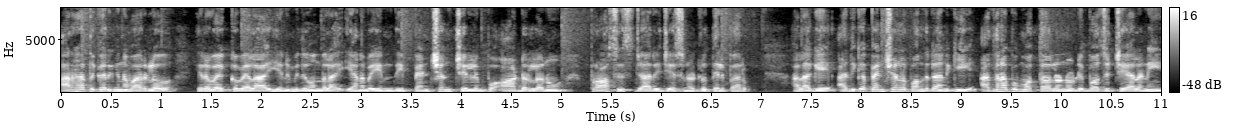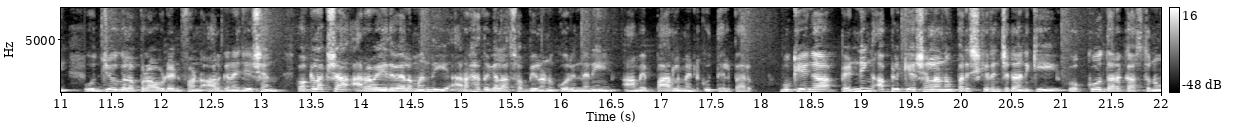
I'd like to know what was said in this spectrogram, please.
అర్హత కలిగిన వారిలో ఇరవై ఒక్క వేల ఎనిమిది వందల ఎనభై ఎనిమిది పెన్షన్ చెల్లింపు ఆర్డర్లను ప్రాసెస్ జారీ చేసినట్లు తెలిపారు. అలాగే అధిక పెన్షన్లు పొందడానికి అదనపు మొత్తాలను డిపాజిట్ చేయాలని ఉద్యోగుల ప్రావిడెంట్ ఫండ్ ఆర్గనైజేషన్ ఒక లక్ష అరవై ఐదు వేల మంది అర్హత గల సభ్యులను కోరిందని ఆమె పార్లమెంట్కు తెలిపారు. ముఖ్యంగా పెండింగ్ అప్లికేషన్లను పరిష్కరించడానికి ఒక్కో దరఖాస్తును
